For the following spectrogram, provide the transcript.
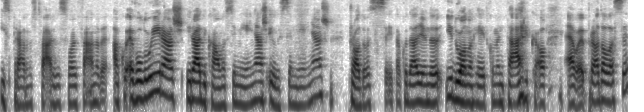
ispravnu stvar za svoje fanove. Ako evoluiraš i radikalno se mijenjaš ili se mijenjaš, prodao si se i tako dalje, onda idu ono hate komentari kao evo je prodala se.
